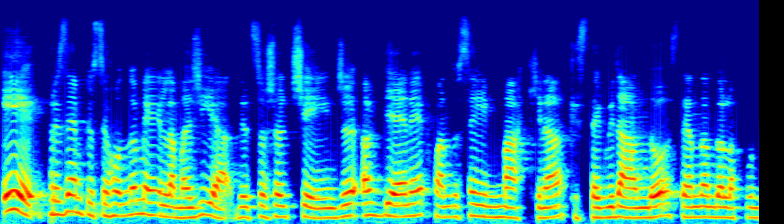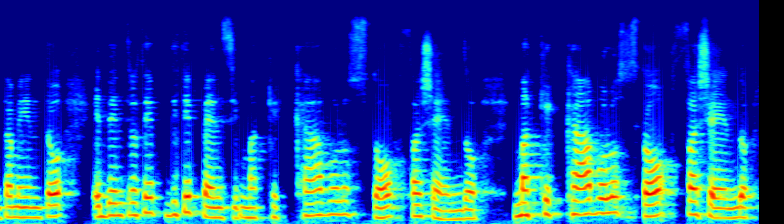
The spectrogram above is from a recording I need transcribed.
E per esempio, secondo me, la magia del social change avviene quando sei in macchina, che stai guidando, stai andando all'appuntamento e dentro te, di te pensi: ma che cavolo sto facendo? Ma che cavolo sto facendo?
